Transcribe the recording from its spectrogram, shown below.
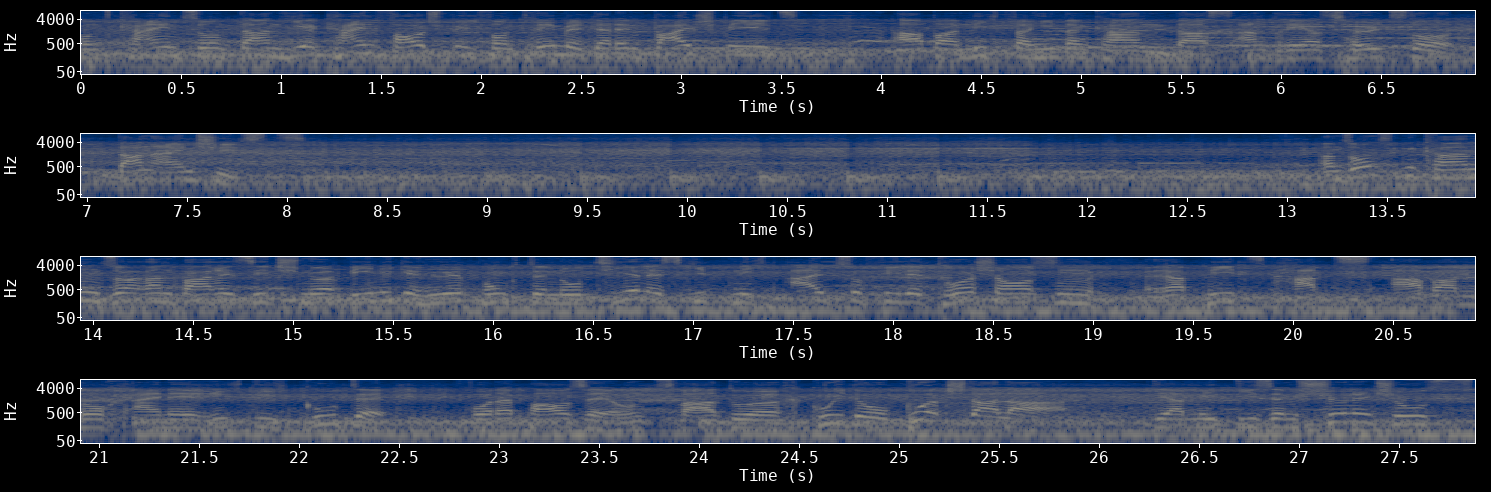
und Kainz und dann hier kein Foulspiel von Trimmel, der den Ball spielt, aber nicht verhindern kann, dass Andreas Hölzl dann einschießt. Ansonsten kann Soran Barisic nur wenige Höhepunkte notieren. Es gibt nicht allzu viele Torchancen. Rapid hat aber noch eine richtig gute vor der Pause. Und zwar durch Guido Burgstaller, der mit diesem schönen Schuss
